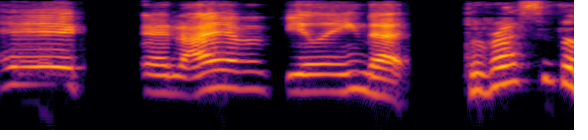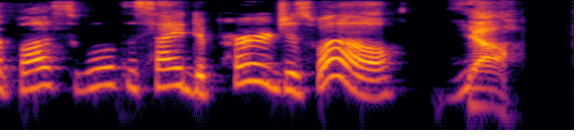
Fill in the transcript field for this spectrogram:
ticked. And I have a feeling that the rest of the bus will decide to purge as well. Yeah.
